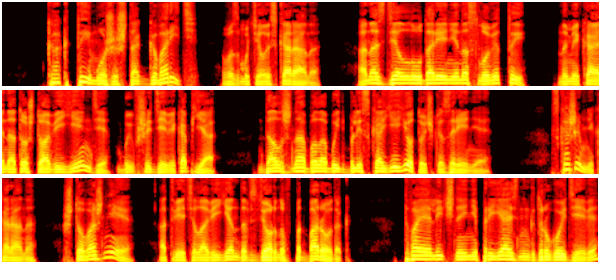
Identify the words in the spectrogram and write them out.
— Как ты можешь так говорить? — возмутилась Карана. Она сделала ударение на слове «ты» намекая на то, что Авиенде, бывшей деве копья, должна была быть близка ее точка зрения. — Скажи мне, Карана, что важнее? — ответила Авиенда, вздернув подбородок. — Твоя личная неприязнь к другой деве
